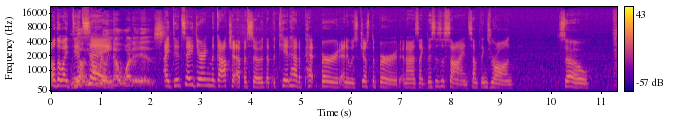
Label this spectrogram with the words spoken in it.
Although I did no, say you don't really know what it is. I did say during the gotcha episode that the kid had a pet bird and it was just a bird, and I was like, this is a sign, something's wrong. So,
